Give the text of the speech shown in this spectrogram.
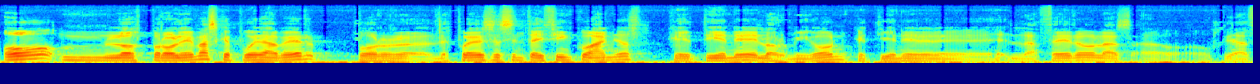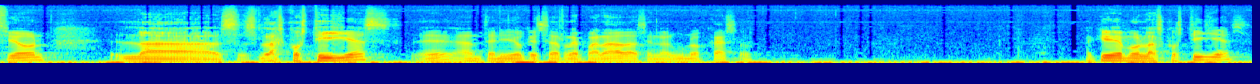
o mm, los problemas que puede haber por después de 65 años que tiene el hormigón, que tiene el acero, la oxidación, las, las costillas, ¿eh? han tenido que ser reparadas en algunos casos. Aquí vemos las costillas,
